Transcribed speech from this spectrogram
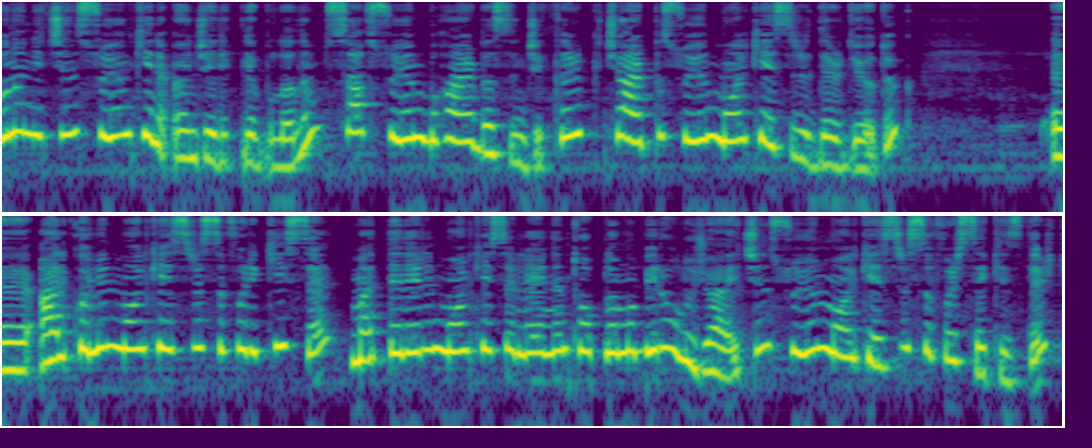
Bunun için suyunkini öncelikle bulalım. Saf suyun buhar basıncı 40 çarpı suyun mol kesridir diyorduk. E, alkolün mol kesri 0,2 ise maddelerin mol kesirlerinin toplamı 1 olacağı için suyun mol kesri 0,8'dir.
